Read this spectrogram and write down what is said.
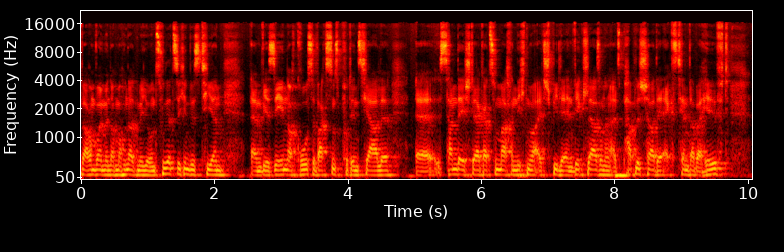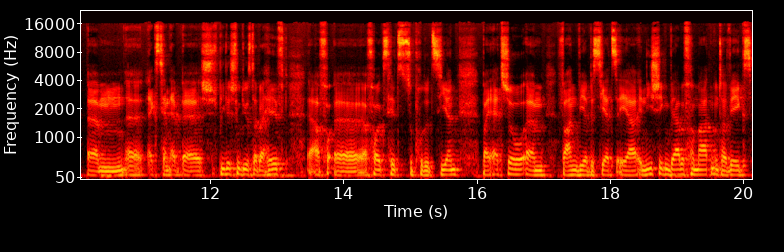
warum wollen wir nochmal 100 Millionen zusätzlich investieren? Ähm, wir sehen noch große Wachstumspotenziale, äh, Sunday stärker zu machen, nicht nur als Spieleentwickler, sondern als Publisher, der extern dabei hilft, ähm, äh, externe äh, Spielestudios dabei hilft, äh, Erfol äh, Erfolgshits zu produzieren. Bei Edjo ähm, waren wir bis jetzt eher in nischigen Werbeformaten unterwegs.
